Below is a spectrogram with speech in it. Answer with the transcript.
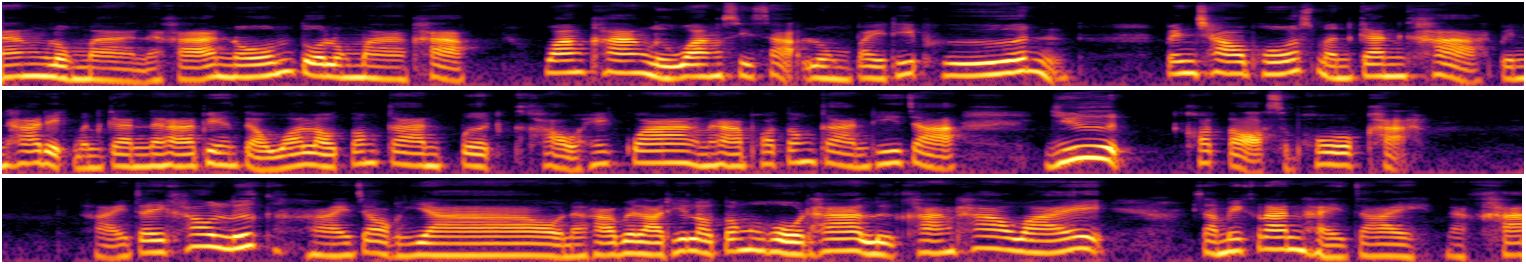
นั่งลงมานะคะ โน้มตัวลงมาค่ะวางข้างหรือวางศีรษะลงไปที่พื้น เป็นชาวโพสเหมือนกันค่ะ เป็นท่าเด็กเหมือนกันนะคะ เพียงแต่ว่าเราต้องการเปิดเข่าให้กว้างนะคะ เพราะต้องการที่จะยืดข้อต่อสะโพกค่ะ หายใจเข้าลึกหายใจออกยาวนะคะ เวลาที่เราต้องโฮท่าหรือค้างท่าไว้ จะไม่กลั้นหายใจนะคะ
